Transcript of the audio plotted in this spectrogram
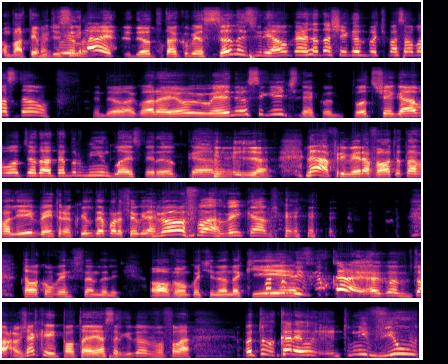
Não dá tempo de esfriar, entendeu? Tu tá começando a esfriar, o cara já tá chegando pra te passar o bastão. Entendeu? Agora eu e o Enio é o seguinte, né? Quando o outro chegava, o outro já tava até dormindo lá, esperando o cara. Já. Na primeira volta eu tava ali, bem tranquilo, daí apareceu o Guilherme. Opa, vem cá. tava conversando ali. Ó, vamos continuando aqui. Mas tu me viu, cara. tá, já que pauta é essa aqui, eu vou falar. Mas tu, cara, eu- tu me viu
